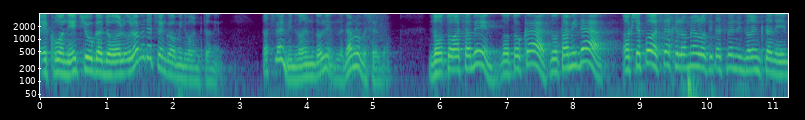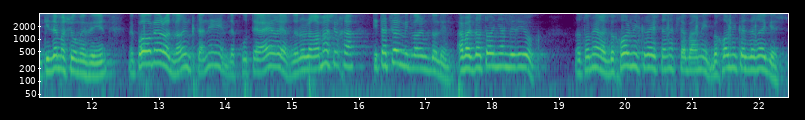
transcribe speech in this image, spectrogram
עקרונית, שהוא גדול, הוא לא מתעצבן כבר מדברים קטנים. מתעצבן מדברים גדולים, זה גם לא בסדר. זה אותו עצבים, זה אותו כעס, זו אותה מידה. רק שפה השכל אומר לו, תתעצבן מדברים קטנים, כי זה מה שהוא מבין, ופה הוא אומר לו, דברים קטנים, זה פחותי הערך, זה לא לרמה שלך, תתעצבן מדברים גדולים. אבל זה אותו עניין בדיוק. זאת אומרת, בכל מקרה יש את הנפש הבעמית, בכל מקרה זה רגש.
